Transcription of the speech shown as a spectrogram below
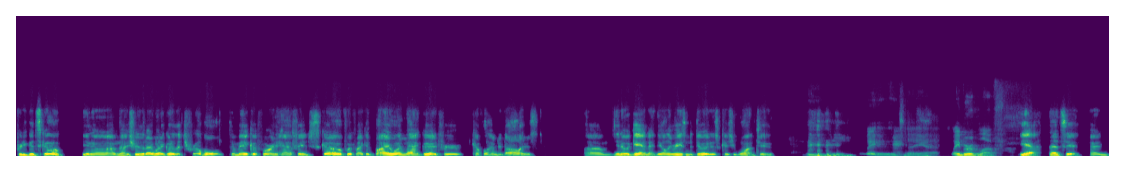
pretty good scope. You know, I'm not sure that I want to go to the trouble to make a four and a half inch scope if I could buy one that good for a couple hundred dollars. Um, you know, again, the only reason to do it is because you want to. it's a uh, labor of love. Yeah, that's it. And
